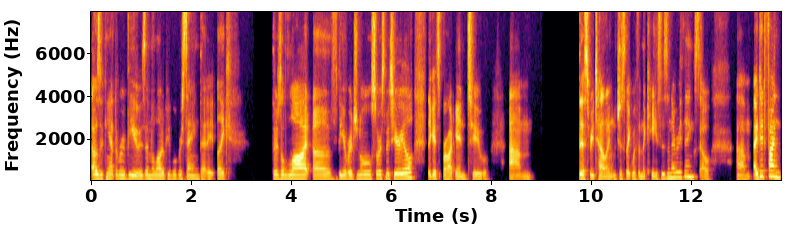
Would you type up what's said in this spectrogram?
I was looking at the reviews, and a lot of people were saying that it like there's a lot of the original source material that gets brought into um, this retelling, just like within the cases and everything. So um, I did find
